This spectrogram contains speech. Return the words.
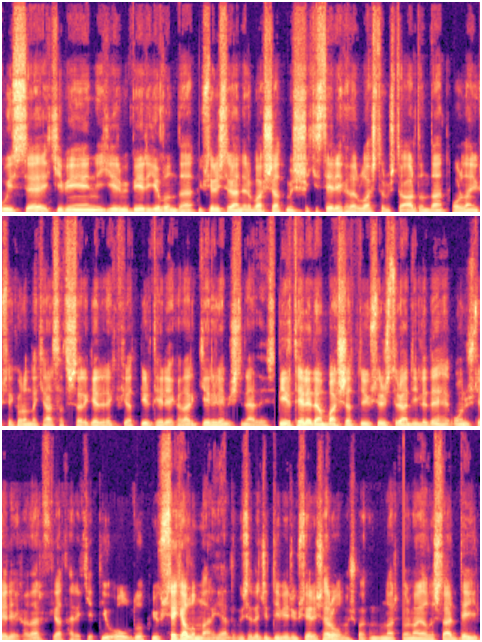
Bu hisse 2021 yılında yükseliş trendini başlatmış, 8 TL'ye kadar ulaştırmıştı. Ardından oradan yüksek oranda kar satışları gelerek fiyat 1 TL'ye kadar gerilemişti neredeyse. 1 TL'den başlattığı yükseliş trendiyle de 13 TL'ye kadar fiyat hareketi ettiği oldu. Yüksek alımlar geldi. Bu hissede ciddi bir yükselişler olmuş. Bakın bunlar normal alışlar değil.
